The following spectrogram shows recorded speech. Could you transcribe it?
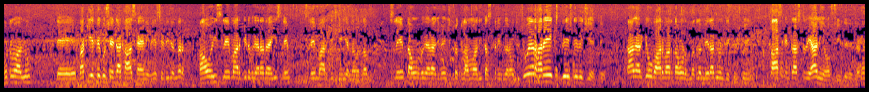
ਹੋਟਲ ਵੱਲ ਨੂੰ। ਤੇ ਬਾਕੀ ਇੱਥੇ ਕੁਝ ਐਡਾ ਖਾਸ ਹੈ ਨਹੀਂ ਵੇ ਸਿਟੀ ਦੇ ਅੰਦਰ। ਹਾਂ, ਉਹੀ ਸਲੇਵ ਮਾਰਕੀਟ ਵਗੈਰਾ ਦਾ ਹੈਗੀ ਸਲੇਵ ਸਲੇਵ ਮਾਰਕੀਟ ਕੀ ਹੈ ਨਾ ਮਤਲਬ ਸਲੇਵ ਟਾਊਨ ਵਗੈਰਾ ਜਿਵੇਂ ਜਿੱਥੇ ਗੁਲਾਮਾਂ ਦੀ ਤਸਕਰੀ ਵਗੈਰਾ ਹੁੰਦੀ ਸੀ ਉਹ ਯਾਰ ਹਰੇਕ ਦੇਸ਼ ਦੇ ਵਿੱਚ ਹੀ ਇੱਥੇ। ਤਾਂ ਕਰਕੇ ਉਹ ਵਾਰ-ਵਾਰ ਤਾਂ ਹੁਣ ਮਤਲਬ ਮੇਰਾ ਵੀ ਹੁਣ ਦੇਖਣ ਕੋਈ ਖਾਸ ਇੰਟਰਸਟ ਰਿਹਾ ਨਹੀਂ ਉਸ ਚੀਜ਼ ਦੇ ਵਿੱਚ ਹੈਨਾ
